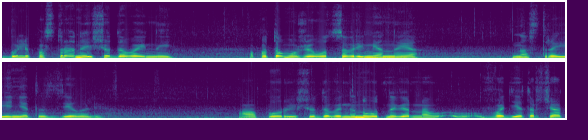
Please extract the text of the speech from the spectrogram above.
были построены еще до войны. А потом уже вот современные настроения это сделали. А опоры еще до войны. Ну вот, наверное, в в воде торчат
